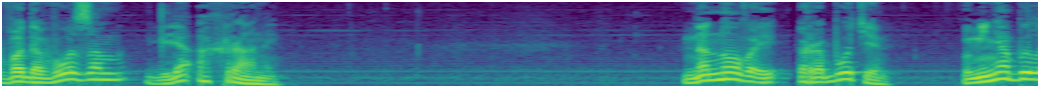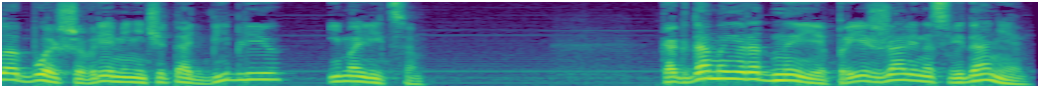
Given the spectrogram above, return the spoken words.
водовозом для охраны. На новой работе у меня было больше времени читать Библию и молиться. Когда мои родные приезжали на свидание,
